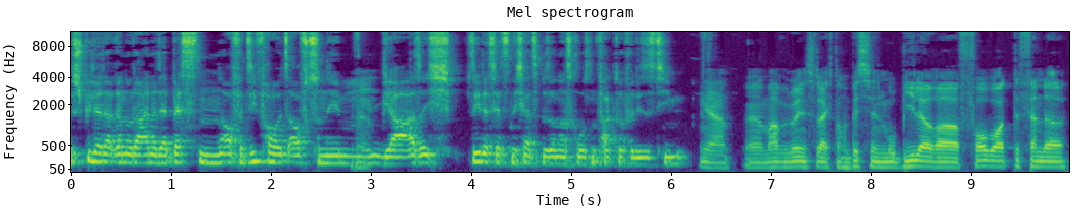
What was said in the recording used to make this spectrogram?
Spieler darin oder einer der besten Offensivfouls aufzunehmen. Ja. ja, also ich sehe das jetzt nicht als besonders großen Faktor für dieses Team. Ja, äh, Marvin Williams vielleicht noch ein bisschen mobilerer Forward Defender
